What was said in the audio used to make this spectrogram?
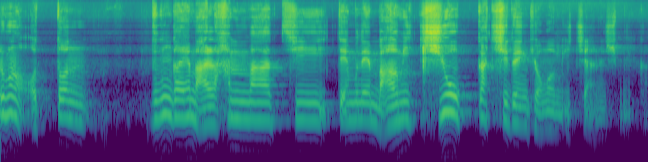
여러분 어떤 누군가의 말 한마디 때문에 마음이 지옥같이 된 경험 있지 않으십니까?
